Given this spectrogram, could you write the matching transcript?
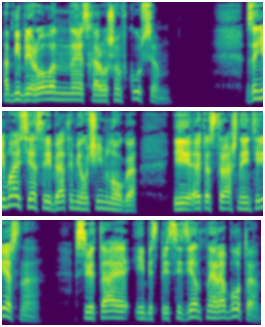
обмеблированное с хорошим вкусом. Занимаюсь я с ребятами очень много, и это страшно интересно святая и беспрецедентная работа.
